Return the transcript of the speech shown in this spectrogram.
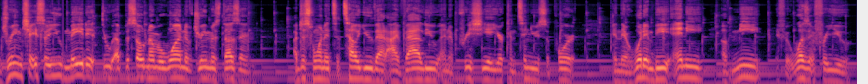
Dream Chaser, you made it through episode number one of Dreamers Dozen. I just wanted to tell you that I value and appreciate your continued support, and there wouldn't be any of me if it wasn't for you.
